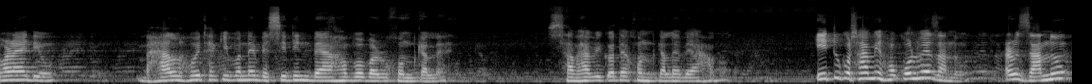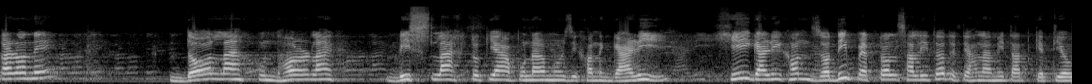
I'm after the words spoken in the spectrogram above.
ভৰাই দিওঁ, ভালো হৈ থাকিবনে বেছিদিন বেয়া হ'ব বাৰু সোনকালে? স্বাভাৱিকতে সোনকালে বেয়া হ'ব। এইটো কথা আমি সকলোৱে জানো। আৰু জানো কাৰণে দহ লাখ, পোন্ধৰ লাখ বিছ লাখ টকীয়া আপোনাৰ মোৰ যিখন গাড়ী, সেই গাড়ীখন যদি পেট্ৰল চালিত, তেতিয়াহ'লে আমি তাত কেতিয়াও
